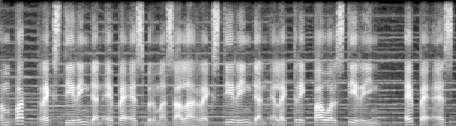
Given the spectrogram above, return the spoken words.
4. 4. Rack steering dan EPS bermasalah Rack steering dan electric power steering, EPS,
